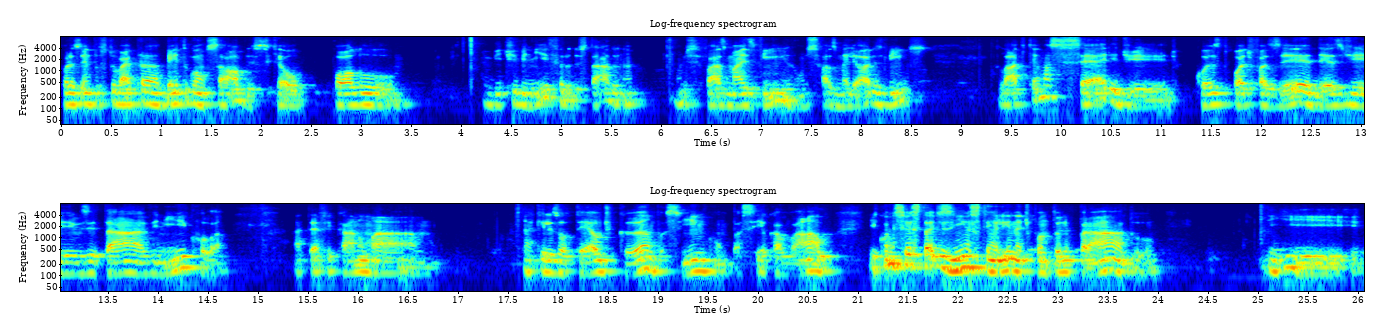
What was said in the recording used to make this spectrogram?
Por exemplo, se tu vai para Bento Gonçalves, que é o polo vitivinífero do estado, né? Onde se faz mais vinho, onde se faz melhores vinhos. Lá tu tem uma série de, de coisas que tu pode fazer, desde visitar a vinícola, até ficar numa aqueles hotel de campo, assim, com passeio cavalo, e conhecer as cidadezinhas que tem ali, né, tipo Antônio Prado e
